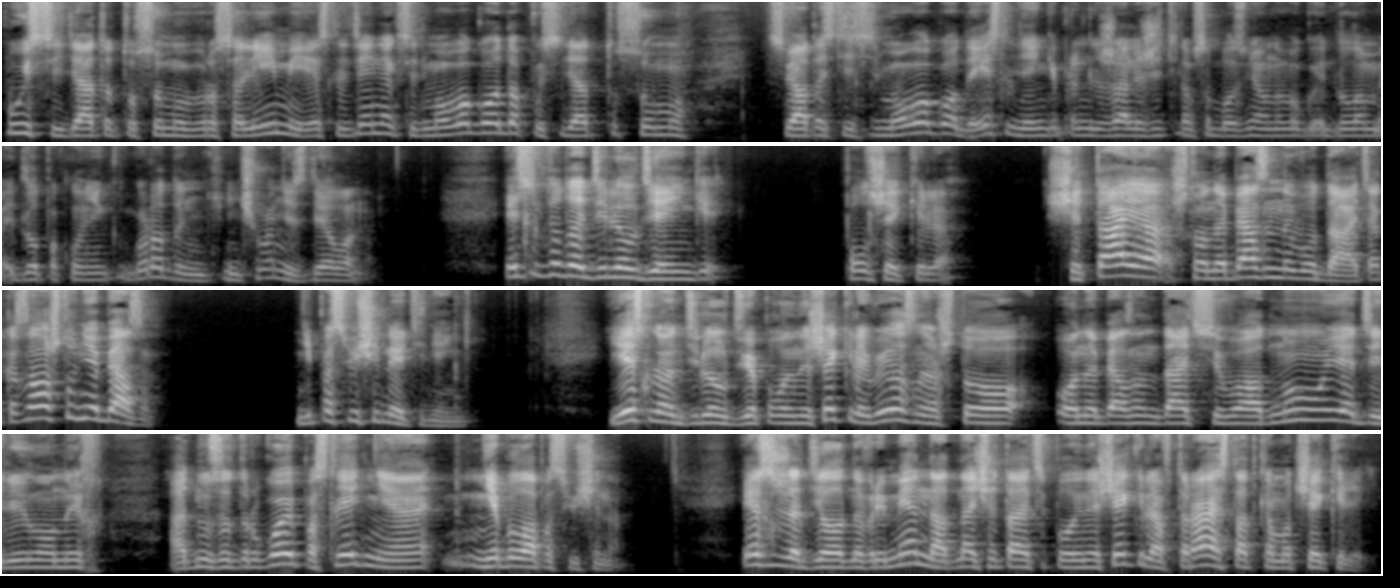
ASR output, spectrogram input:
пусть сидят эту сумму в Иерусалиме. Если денег седьмого года, пусть сидят эту сумму святости седьмого года. Если деньги принадлежали жителям соблазненного идолопоклонника города, ничего не сделано. Если кто-то отделил деньги, полшекеля, считая, что он обязан его дать, оказалось, что он не обязан. Не посвящены эти деньги. Если он делил две половины шекеля, выяснилось, что он обязан дать всего одну, и отделил он их одну за другой, последняя не была посвящена. Если же отдел одновременно, одна считается половиной шекеля, а вторая остатком от шекелей.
